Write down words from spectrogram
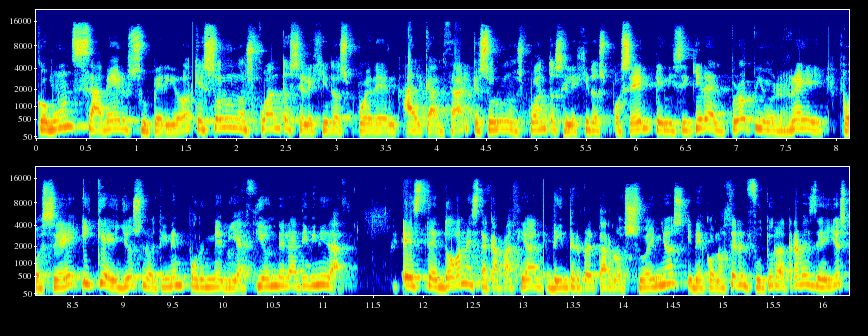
como un saber superior que solo unos cuantos elegidos pueden alcanzar, que solo unos cuantos elegidos poseen, que ni siquiera el propio rey posee y que ellos lo tienen por mediación de la divinidad. Este don, esta capacidad de interpretar los sueños y de conocer el futuro a través de ellos,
